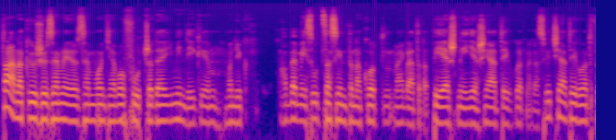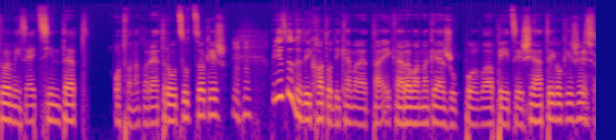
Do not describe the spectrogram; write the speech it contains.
talán a külső szemlélő szempontjából furcsa, de így mindig mondjuk ha bemész utca szinten, akkor meglátod a PS4-es játékokat, meg a Switch játékokat, fölmész egy szintet, ott vannak a retro cuccok, és uh-huh. ugye az ötödik, hatodik emelet tájékára vannak elzsuppolva a PC-s játékok, és, és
